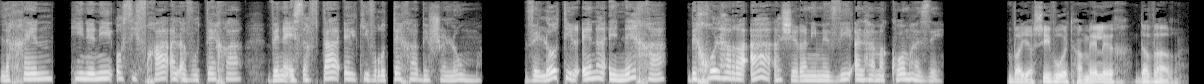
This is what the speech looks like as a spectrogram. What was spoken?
לכן הנני אוסיפך על אבותיך, ונאספת אל קברותיך בשלום. ולא תראינה עיניך בכל הרעה אשר אני מביא על המקום הזה. וישיבו את המלך דבר.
